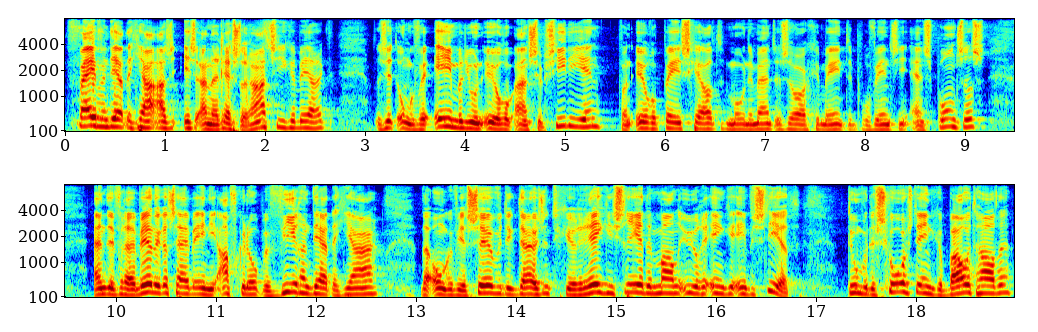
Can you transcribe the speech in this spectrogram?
35 jaar is aan een restauratie gewerkt. Er zit ongeveer 1 miljoen euro aan subsidie in, van Europees geld, monumentenzorg, gemeente, provincie en sponsors. En de vrijwilligers hebben in die afgelopen 34 jaar daar ongeveer 70.000 geregistreerde manuren in geïnvesteerd. Toen we de schoorsteen gebouwd hadden,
